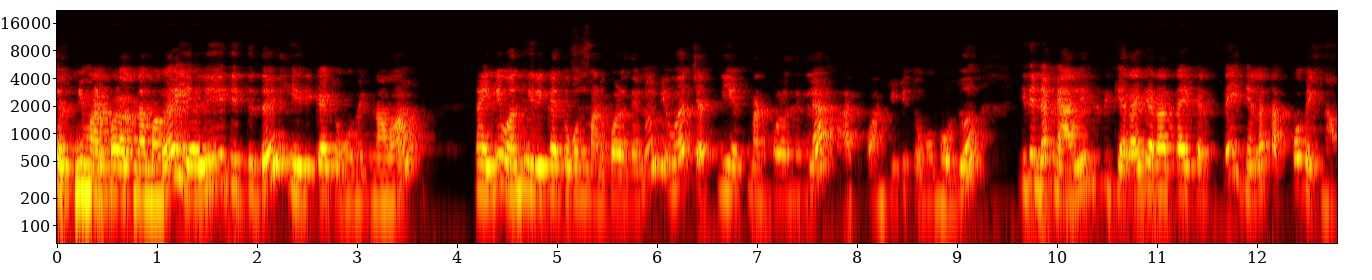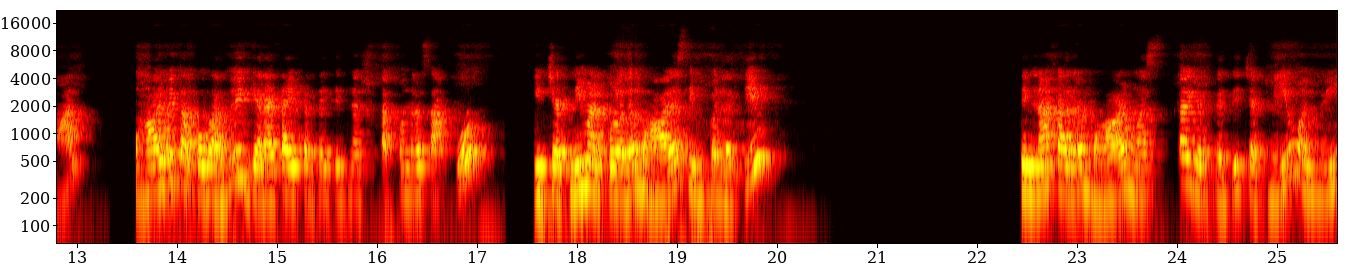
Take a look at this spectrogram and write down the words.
ಚಟ್ನಿ ಮಾಡ್ಕೊಳಕ್ ನಮಗ ಎಳಿದಿದ್ದದ ಹೀರಿಕಾಯಿ ತಗೋಬೇಕು ನಾವ. ನಾ ಇಲ್ಲಿ ಒಂದ್ ಹೀರಿಕಾಯಿ ತಗೊಂಡ್ ಮಾಡ್ಕೊಳ್ಳೋದೇನು ನೀವು ಚಟ್ನಿ ಎಷ್ಟ್ ಮಾಡ್ಕೊಳ್ಳೋದೆಲ್ಲ ಅಷ್ಟ್ ಕ್ವಾಂಟಿಟಿ ತಗೋಬಹುದು ಇದನ್ನ ಮ್ಯಾಲಿಂದ ಗೆರ ಗೆರ ಟೈಪ್ ಇರ್ತದೆ, ಇದನ್ನೆಲ್ಲ ತಕ್ಕೋಬೇಕು ನಾವ. ಬಹಳ ಬಿ ತಕ್ಕೋಬಾರ್ದು, ಈ ಗೆರ ಟೈಪ್ ಇರ್ತೈತಿ, ಇದನ್ನ ತಕ್ಕೊಂಡ್ರ ಸಾಕು. ಈ ಚಟ್ನಿ ಮಾಡ್ಕೊಳ್ಳೋದ ಬಹಳ ಸಿಂಪಲ್ ಐತಿ. ತಿನ್ನಾಕಾದ್ರ ಬಹಳ ಮಸ್ತ್ ಆಗಿರ್ತೈತಿ ಚಟ್ನಿ ಒಮ್ಮೆ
